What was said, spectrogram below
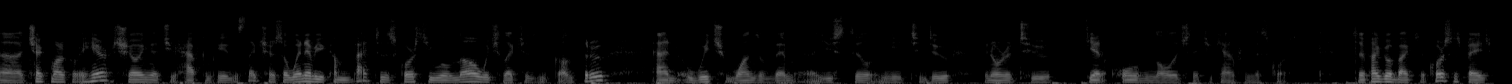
uh, check mark over here showing that you have completed this lecture. So whenever you come back to this course, you will know which lectures you've gone through and which ones of them uh, you still need to do in order to get all the knowledge that you can from this course. So if I go back to the courses page,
